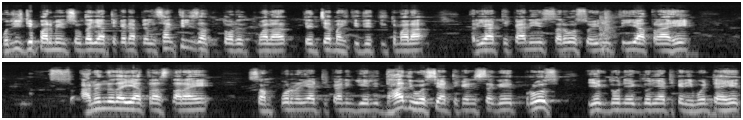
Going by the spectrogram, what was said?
पोलीस डिपार्टमेंटसुद्धा या ठिकाणी आपल्याला सांगतील जातं तो तुम्हाला त्यांच्या माहिती देतील तुम्हाला. तर या ठिकाणी सर्व सोयीयुक्त ही यात्रा आहे. स- आनंददायी यात्रा असणार आहे. संपूर्ण या ठिकाणी गेले दहा दिवस या ठिकाणी सगळे रोज एक दोन एक दोन या ठिकाणी इव्हेंट आहेत.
